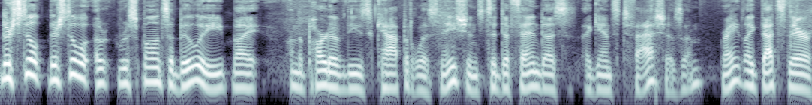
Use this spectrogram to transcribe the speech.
there's still there's still a responsibility by on the part of these capitalist nations to defend us against fascism, right? Like that's their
